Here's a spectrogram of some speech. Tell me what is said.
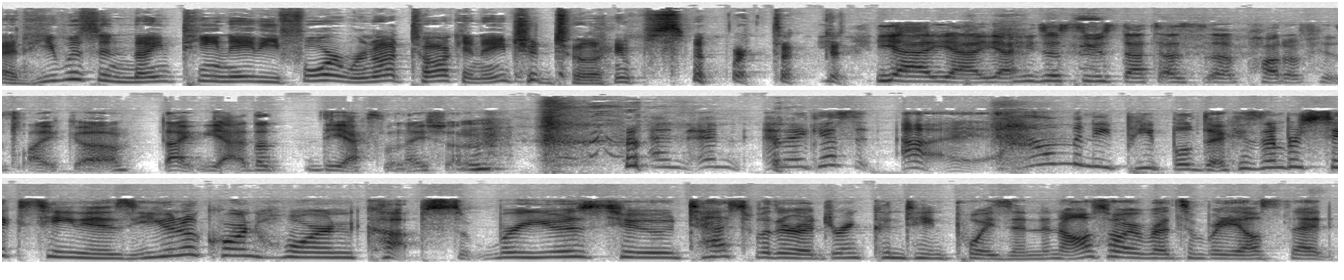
And he was in 1984. We're not talking ancient times. Talking- yeah yeah yeah. He just used that as a part of his like uh like yeah the the explanation and and and I guess uh, how many people do? Because number sixteen is unicorn horn cups were used to test whether a drink contained poison. And also, I read somebody else that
